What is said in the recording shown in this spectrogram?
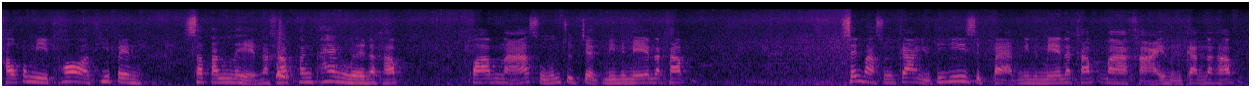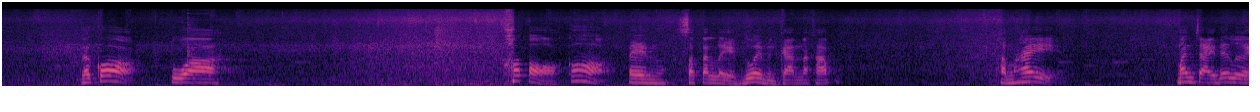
เขาก็มีท่อที่เป็นสแตนเลสนะครับ ทั้งแท่งเลยนะครับ ความหนา 0.7มิลลิเมตรนะครับเส้นผ่าศูนย์กลางอยู่ที่ 28มิลลิเมตรนะครับ มาขายเหมือนกันนะครับ แล้วก็ตัว ข้อต่อก็เป็นสแตนเลสด้วยเหมือนกันนะครับ ทำให้มั่นใจได้เลย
